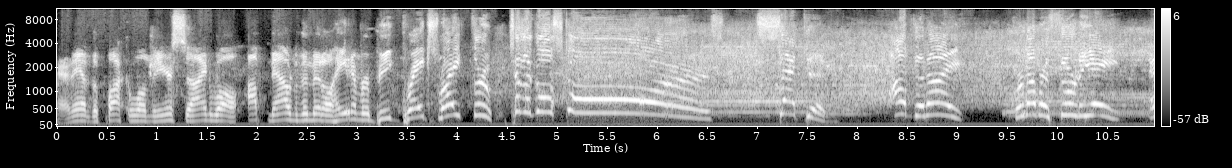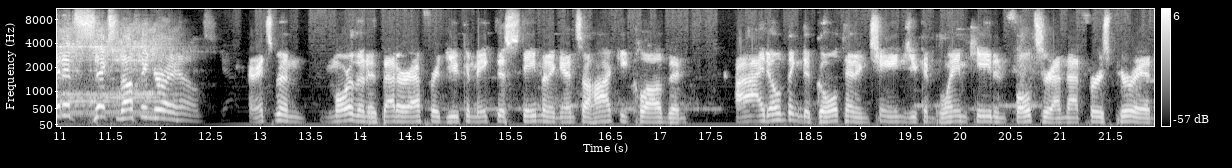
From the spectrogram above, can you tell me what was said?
And they have the puck along the near side wall. Up now to the middle. Hayden Verbeek breaks right through to the goal. Scores! Second of the night for number 38. And it's 6 nothing Greyhounds. And it's been more than a better effort. You can make this statement against a hockey club. And I don't think the goaltending change, You can blame Kaden Fulcher on that first period.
